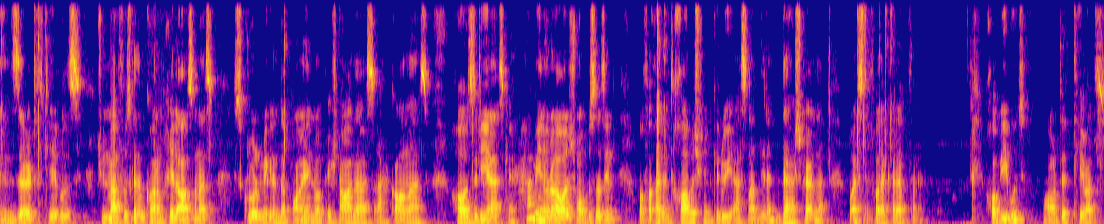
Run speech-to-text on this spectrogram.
Insert tables. چون محفوظ کردم. کارم خیلی آسان است. scroll می‌کنم در پایین و پیشنهاد است احکام است حاضری است که همین رو اول شما بسازین و فقط انتخابش کنید که روی اسناد ایره درج کرده و استفاده کرده بتانید خب ای بود مورد تیبلز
